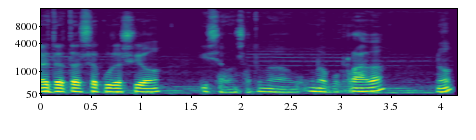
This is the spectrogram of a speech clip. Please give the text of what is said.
el dret a la curació, i s'ha avançat una, una borrada, no?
